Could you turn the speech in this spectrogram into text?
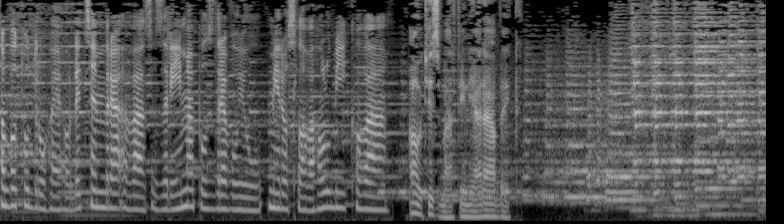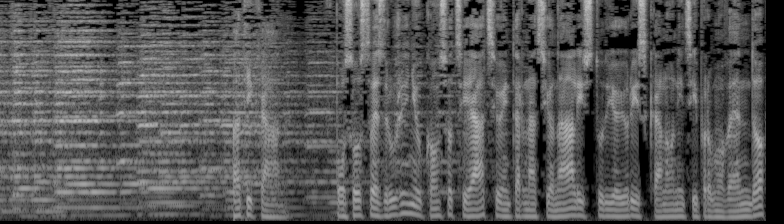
Sobotu 2. decembra vás z Ríma pozdravujú Miroslava Holubíková a otec Martin Jarábek. Vatikán. Posolstve Združeniu Consociatio Internazionali Studio Juris Canonici Promovendo,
